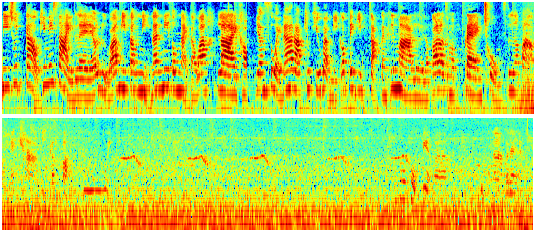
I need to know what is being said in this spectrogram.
มีชุดเก่าที่ไม่ใส่แล้ว หรือว่ามีตำหนินั่นนี่ตรงไหนแต่ว่าลายเขายังสวยน่ารักคิ้วๆแบบนี้ก็ไปหยิบจับกันขึ้นมาเลย แล้วก็เราจะมาแปลงโฉมเสื้อเปล่านะคะมีกระเป๋าด้วยถ้าผมเปลี่ยนมาผูกข้างหน้าก็ได้นะนี่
